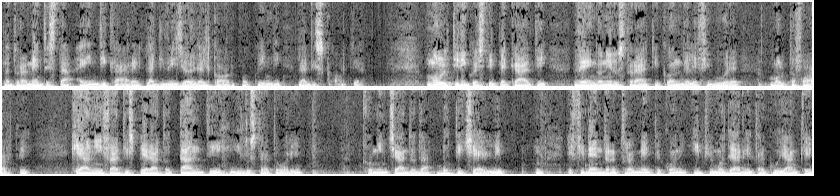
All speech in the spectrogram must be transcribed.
naturalmente sta a indicare la divisione del corpo, quindi la discordia. Molti di questi peccati vengono illustrati con delle figure molto forti che hanno infatti ispirato tanti illustratori, cominciando da Botticelli e finendo naturalmente con i più moderni, tra cui anche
